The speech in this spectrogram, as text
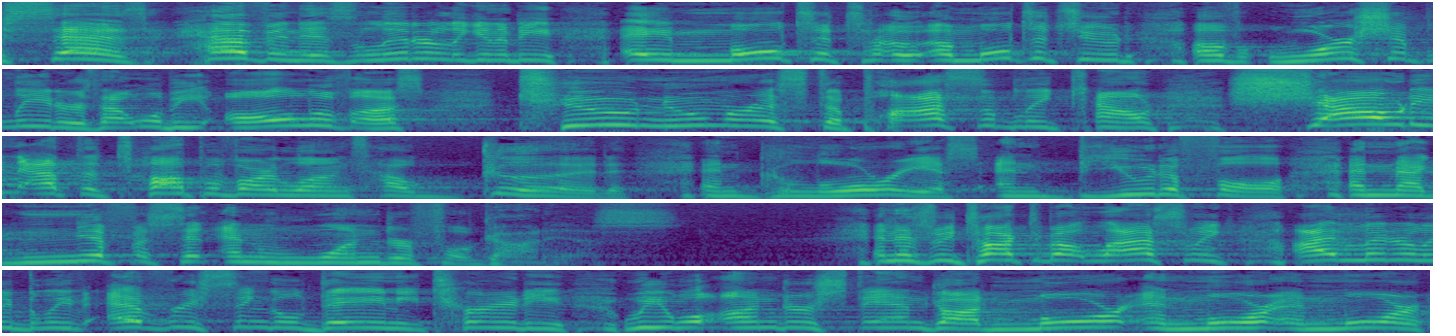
says heaven is literally going to be a multitude, a multitude of worship leaders. That will be all of us, too numerous to possibly count, shouting at the top of our lungs how good and glorious and beautiful and magnificent and wonderful God is. And as we talked about last week, I literally believe every single day in eternity we will understand God more and more and more.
